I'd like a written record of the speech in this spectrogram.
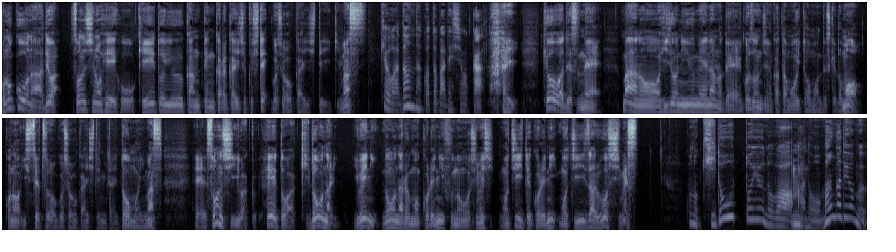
このコーナーでは孫子の兵法を経営という観点から解釈してご紹介していきます。今日はどんな言葉でしょうか？はい。今日はですね、まあ、あの、非常に有名なのでご存知の方も多いと思うんですけども、この一節をご紹介してみたいと思います。えー孫子曰く、兵とは軌道なり、故に脳なるもこれに不能を示し、用いてこれに用いざるを示す。この軌道というのは、うんあの漫画で読む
